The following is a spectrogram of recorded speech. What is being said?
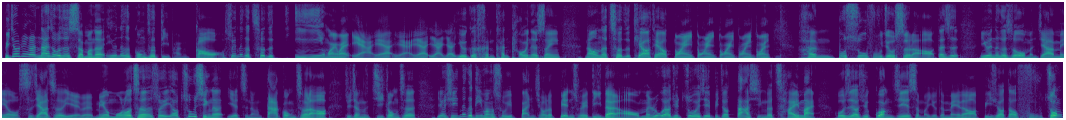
比较令人难受的是什么呢？因为那个公车底盘高，所以那个车子咿咿歪歪呀呀呀呀呀呀，有一个很很讨厌的声音。然后呢，车子跳跳，咚咚咚咚咚，很不舒服就是了啊。但是因为那个时候我们家没有私家车，也没有摩托车，所以要出行呢，也只能搭公车了啊。就这样子挤公车，尤其那个地方属于板桥的边陲地带了啊。我们如果要去做一些比较大型的采买，或是要去逛街什么有的没的啊，必须要到府中。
